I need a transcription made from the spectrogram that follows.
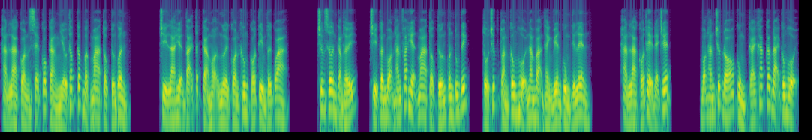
hẳn là còn sẽ có càng nhiều thấp cấp bậc ma tộc tướng quân. Chỉ là hiện tại tất cả mọi người còn không có tìm tới qua. Trương sơn cảm thấy, chỉ cần bọn hắn phát hiện ma tộc tướng quân tung tích, tổ chức toàn công hội năm vạn thành viên cùng tiến lên, hẳn là có thể đẻ chết. Bọn hắn trước đó cùng cái khác các đại công hội,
